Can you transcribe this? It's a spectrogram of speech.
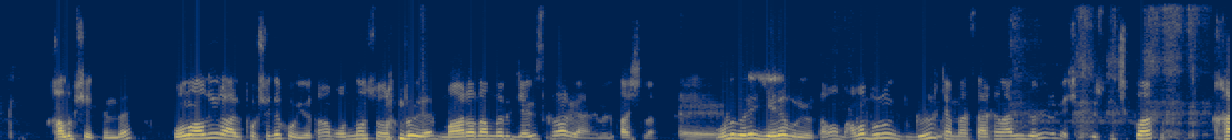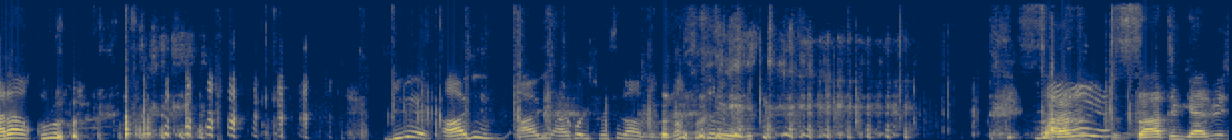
Kalıp şeklinde. Onu alıyor abi poşete koyuyor tamam? Ondan sonra böyle mağara adamları ceviz kırar yani böyle taşla. Ee, Onu böyle yere vuruyor tamam mı? Ama bunu görürken ben Serkan abi görüyorum ya şimdi üstü çıplak, kara, kuru. bir de acil acil alkol içmesi lazım. Nasıl kırıyor? saat, ya. saatim gelmiş.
